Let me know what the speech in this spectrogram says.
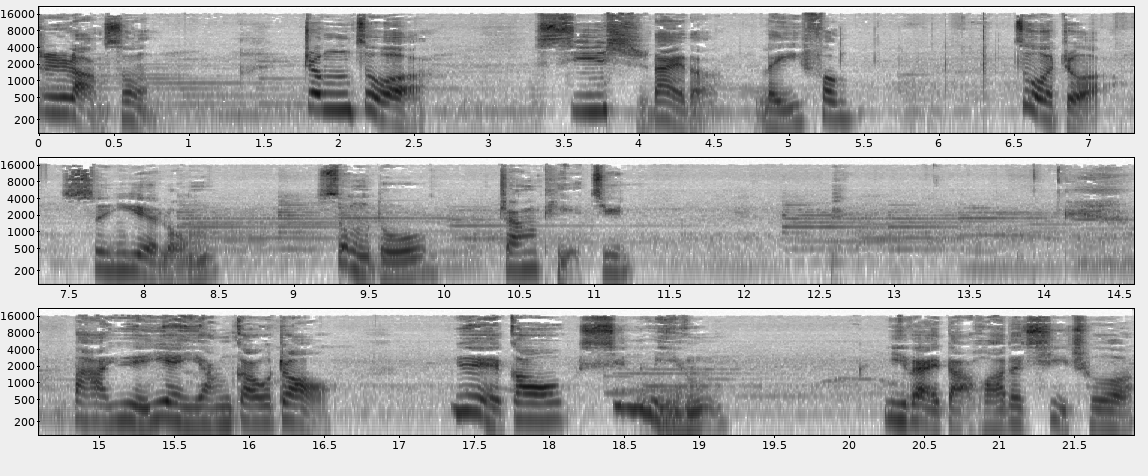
诗朗诵，争做新时代的雷锋。作者：孙月龙，诵读：张铁军。八月艳阳高照，月高星明。意外打滑的汽车，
